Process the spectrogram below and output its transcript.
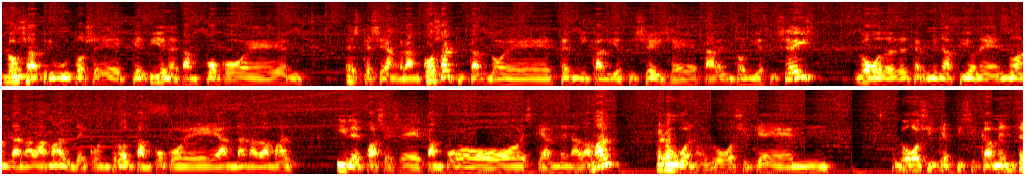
Los atributos eh, que tiene tampoco es que sean gran cosa, quitando técnica 16, talento 16. Luego de determinación no anda nada mal, de control tampoco anda nada mal y de pases tampoco es que ande nada mal. Pero bueno, luego sí que mm, Luego sí que físicamente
